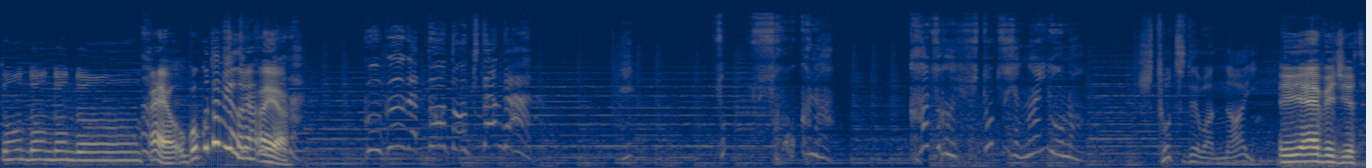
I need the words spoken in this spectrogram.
Dum, dum, dum, dum. É, o Goku tá vindo, né? Aí, ó. E é, Vegeta.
